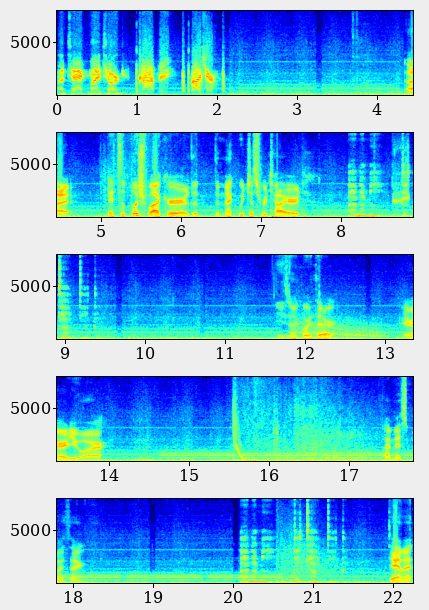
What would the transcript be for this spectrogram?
Attack my target. Copy. Roger. Alright. It's a bushwhacker, the the mech we just retired. Enemy detected. He's not quite there. There you are. I missed my thing. Enemy detected. Damn it.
